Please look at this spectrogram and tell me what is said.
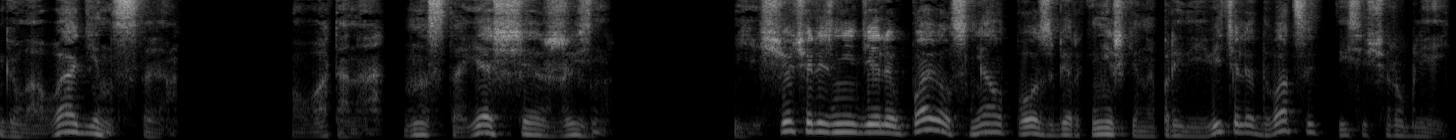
Глава одиннадцатая. Вот она, настоящая жизнь. Еще через неделю Павел снял по сберкнижке на предъявителя двадцать тысяч рублей.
